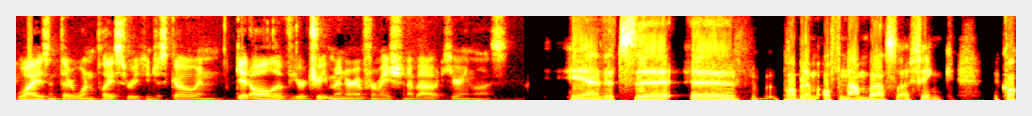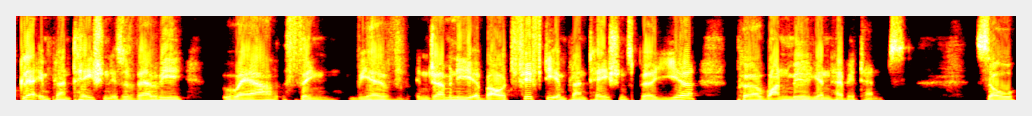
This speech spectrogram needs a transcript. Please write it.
Why isn't there one place where you can just go and get all of your treatment or information about hearing loss? Yeah, that's a, a, uh, problem of numbers, I think. Cochlear implantation is a very rare thing. We have in Germany about 50 implantations per year per 1 million inhabitants. So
